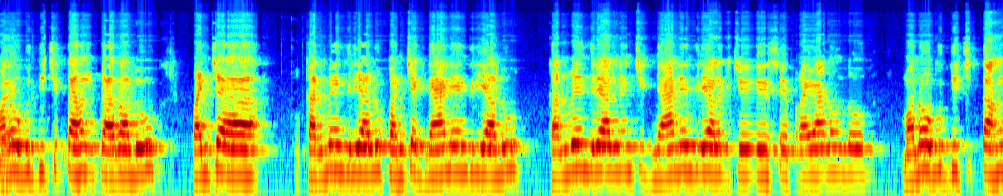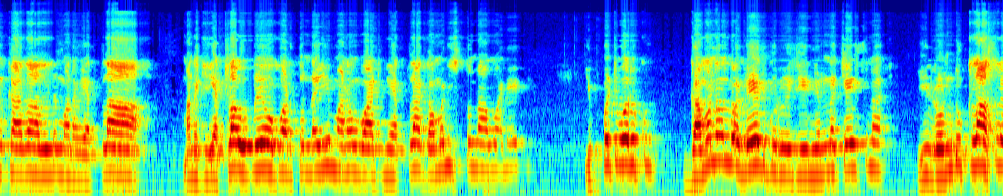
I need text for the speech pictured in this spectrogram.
మనోబుద్ధి చిత్తహంకారాలు పంచ కర్మేంద్రియాలు పంచ జ్ఞానేంద్రియాలు కర్మేంద్రియాల నుంచి జ్ఞానేంద్రియాలకు చేసే ప్రయాణంలో మనోబుద్ధి చిత్తహంకారాలను మనం ఎట్లా మనకి ఎట్లా ఉపయోగపడుతున్నాయి మనం వాటిని ఎట్లా గమనిస్తున్నాము అనేది ఇప్పటి వరకు గమనంలో లేదు గురూజీ. నిన్న చేసిన ఈ రెండు క్లాసుల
